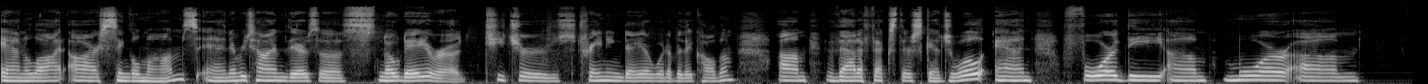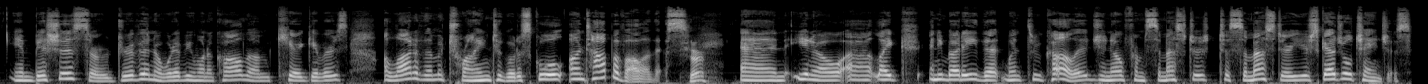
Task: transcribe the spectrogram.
and a lot are single moms. And every time there's a snow day or a teacher's training day or whatever they call them, um, that affects their schedule. And for the um, more, um, ambitious or driven or whatever you want to call them caregivers, a lot of them are trying to go to school on top of all of this. Sure. And, you know, uh, like anybody that went through college, you know, from semester to semester, your schedule changes.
